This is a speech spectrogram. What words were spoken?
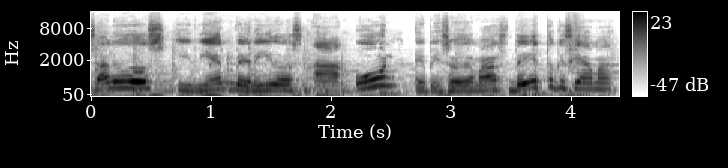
Saludos y bienvenidos a un episodio más de esto que se llama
